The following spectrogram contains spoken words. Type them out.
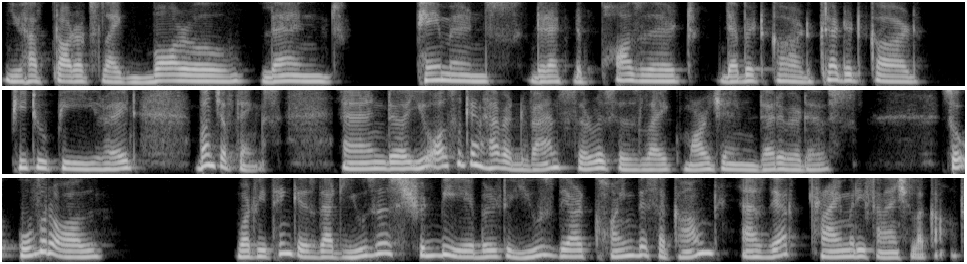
you have products like borrow, lend, payments, direct deposit, debit card, credit card, P2P, right? Bunch of things. And uh, you also can have advanced services like margin derivatives. So overall, what we think is that users should be able to use their Coinbase account as their primary financial account.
